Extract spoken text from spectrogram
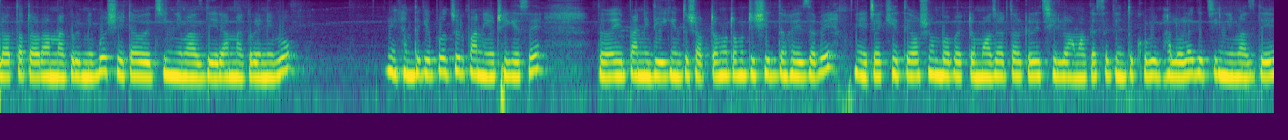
লতাটাও রান্না করে নিব। সেটা ওই চিংড়ি মাছ দিয়ে রান্না করে নিব। এখান থেকে প্রচুর পানি উঠে গেছে। তো এই পানি দিয়ে কিন্তু সবটা মোটামুটি সিদ্ধ হয়ে যাবে। এটা খেতে অসম্ভব একটা মজার তরকারি ছিল। আমার কাছে কিন্তু খুবই ভালো লাগে চিংড়ি মাছ দিয়ে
